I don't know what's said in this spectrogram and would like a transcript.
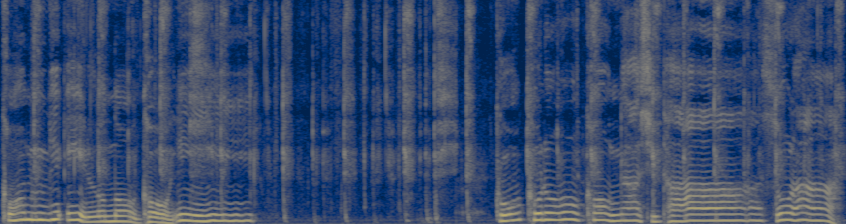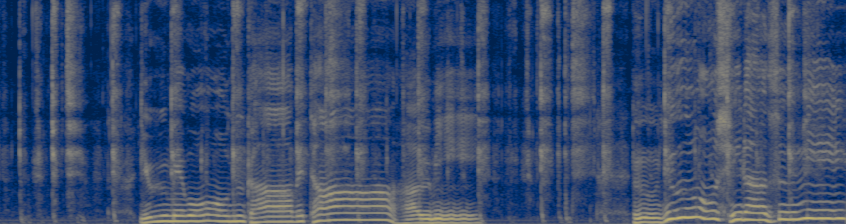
小麦色の恋。心を焦がした空。夢を浮かべた。海冬を知らずに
